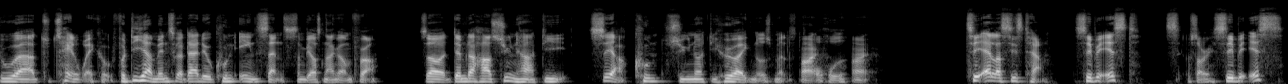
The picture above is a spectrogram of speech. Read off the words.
Du er total wacko. For de her mennesker, der er det jo kun én sans, som vi også snakkede om før. Så dem, der har syn her, de ser kun syner. De hører ikke noget som helst Nej. overhovedet. Nej. Til allersidst her. CBS, sorry, CBS,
